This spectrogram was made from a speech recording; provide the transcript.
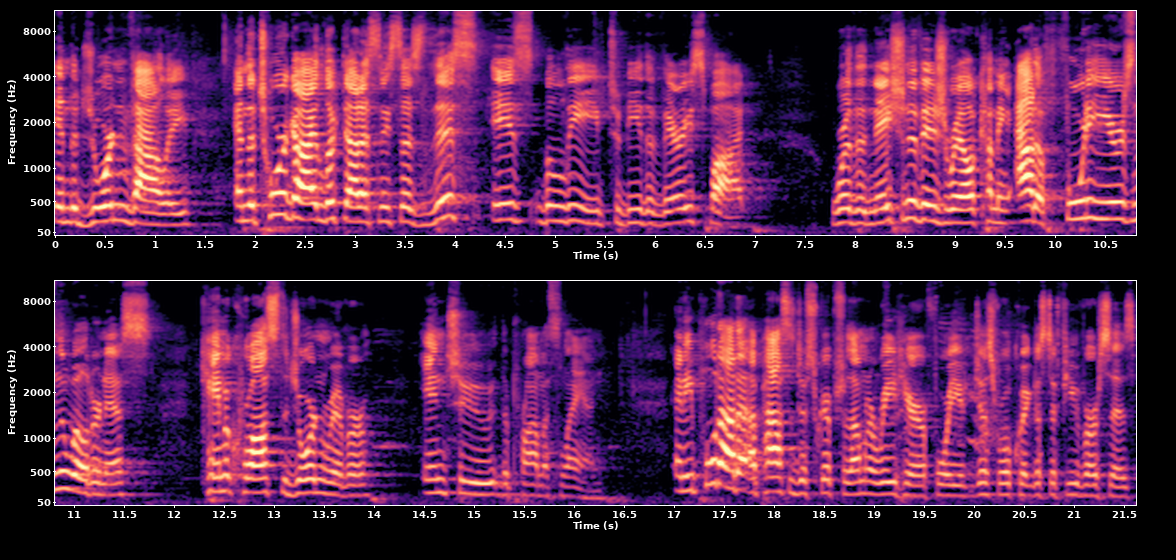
in the Jordan Valley. And the tour guide looked at us and he says, This is believed to be the very spot where the nation of Israel, coming out of 40 years in the wilderness, came across the Jordan River into the promised land. And he pulled out a, a passage of scripture that I'm going to read here for you, just real quick, just a few verses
